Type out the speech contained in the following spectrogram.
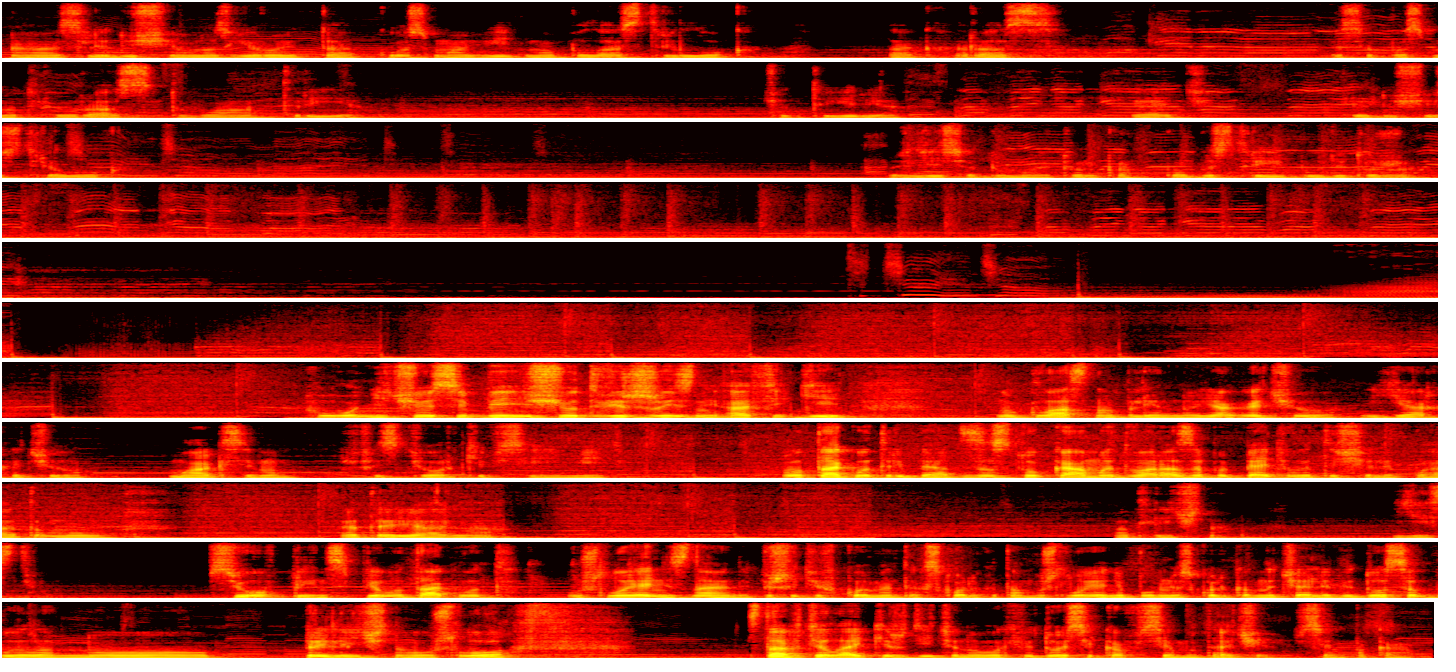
А, следующий у нас герой. Так, Космо, Ведьма была, Стрелок. Так, раз. Сейчас я посмотрю. Раз, два, три, четыре, пять. Следующий Стрелок. Здесь, я думаю, только побыстрее будет уже. Ничего себе, еще две жизни, офигеть. Ну классно, блин, но я хочу, я хочу максимум шестерки все иметь. Вот так вот, ребят, за 100к мы два раза по 5 вытащили, поэтому это реально. Отлично. Есть. Все, в принципе, вот так вот ушло. Я не знаю, напишите в комментах, сколько там ушло. Я не помню, сколько в начале видоса было, но прилично ушло. Ставьте лайки, ждите новых видосиков. Всем удачи, всем пока.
